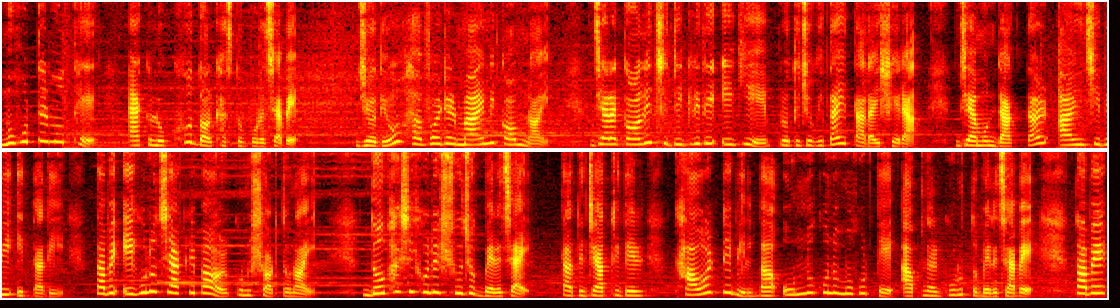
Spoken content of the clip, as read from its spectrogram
মুহূর্তের মধ্যে এক লক্ষ দরখাস্ত পড়ে যাবে। যদিও হার্ভার্ডের মাইনে কম নয়। যারা কলেজ ডিগ্রিতে এগিয়ে প্রতিযোগিতায় তারাই সেরা। যেমন ডাক্তার, আইনজীবী ইত্যাদি। তবে এগুলো চাকরি পাওয়ার কোনো শর্ত নয়। দোভাষী হলে সুযোগ বেড়ে যায়। তাতে যাত্রীদের খাওয়ার টেবিল বা অন্য কোনো মুহূর্তে আপনার গুরুত্ব বেড়ে যাবে। তবে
